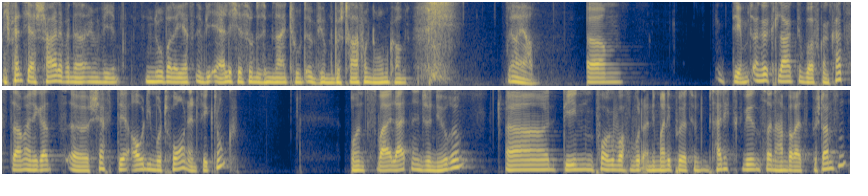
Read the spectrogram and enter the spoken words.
Ich fände es ja schade, wenn er irgendwie, nur weil er jetzt irgendwie ehrlich ist und es ihm leid tut, irgendwie um eine Bestrafung rumkommt. Naja. Ähm, der Mitangeklagte Wolfgang Katz, damaliger äh, Chef der Audi Motorenentwicklung und zwei leitende Ingenieure, äh, denen vorgeworfen wurde, an der Manipulation beteiligt gewesen zu sein, haben bereits bestanden,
